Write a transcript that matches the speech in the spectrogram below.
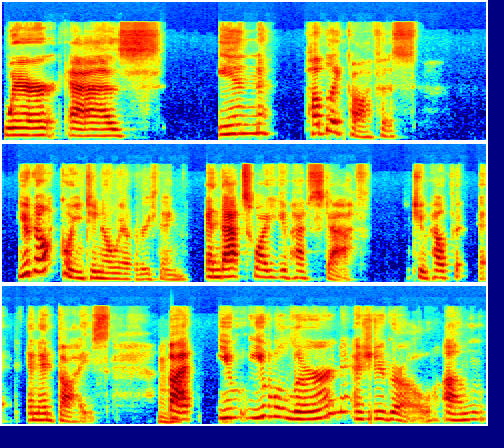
Whereas in public office, you're not going to know everything. And that's why you have staff to help and advise. Mm-hmm. But you you will learn as you grow. Um,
